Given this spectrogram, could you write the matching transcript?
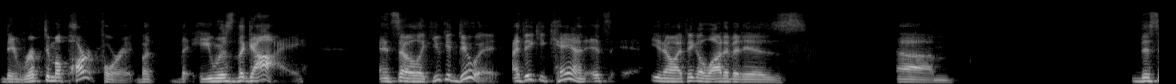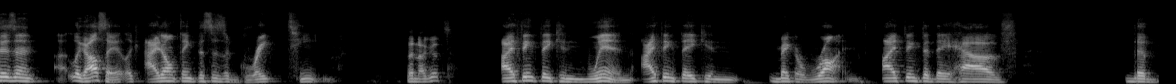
they ripped him apart for it, but that he was the guy. And so like you could do it. I think you can. It's you know, I think a lot of it is um this isn't like I'll say it like I don't think this is a great team. The Nuggets? I think they can win. I think they can make a run. I think that they have the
